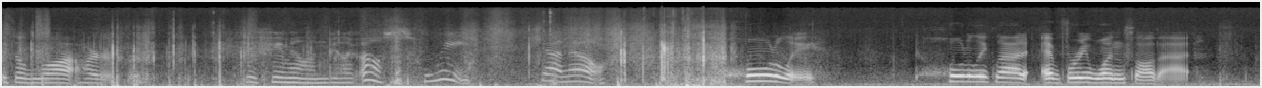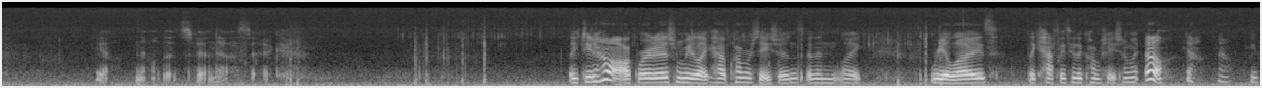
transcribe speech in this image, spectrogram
it's a lot harder for be female and be like, oh sweet. Yeah, no. Totally. Totally glad everyone saw that. Yeah, no, that's fantastic. Like, do you know how awkward it is for me to like have conversations and then like realize like halfway through the conversation, I'm like, oh yeah, no, you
